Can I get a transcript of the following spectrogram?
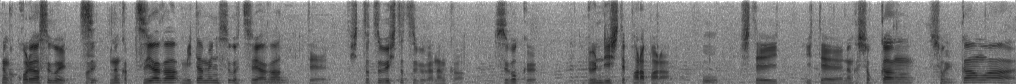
なんかこれはすごいつ、はい。なんかツヤが見た目にすごいツヤがあって一粒一粒がなんかすごく分離してパラパラしていいてなんか食感食感は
